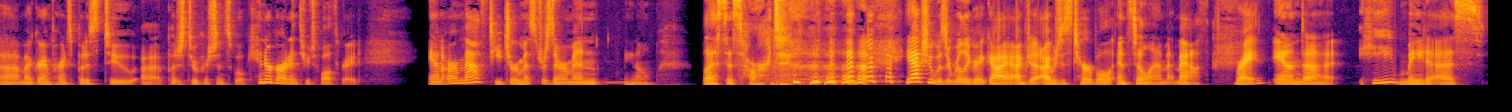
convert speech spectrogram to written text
uh, my grandparents put us to uh, put us through Christian school, kindergarten through twelfth grade, and our math teacher, Mr. Zimmerman, you know, bless his heart, he actually was a really great guy. I'm just, I was just terrible, and still am at math. right. And uh, he made us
